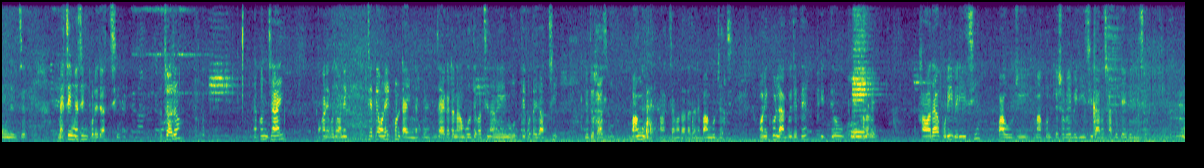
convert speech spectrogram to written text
ও নীলছে ম্যাচিং ম্যাচিং পরে যাচ্ছি। তো চলো, এখন যাই। ওখানে বোধহয় অনেক, যেতে অনেকক্ষণ টাইম লাগবে। জায়গাটা নাম বলতে পারছি না, আমি এই মুহূর্তে কোথায় যাচ্ছি। যেহেতু বাঙ্গুর আচ্ছা আমার দাদা জানে, বাঙ্গুর যাচ্ছি। অনেকক্ষণ লাগবে যেতে, ফিরতেও হবে খাওয়া দাওয়া করেই বেরিয়েছি। পাউরুটি, মাখনকে সবাই বেরিয়েছি, দাদা ছাতু খেয়ে বেরিয়েছে। ও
